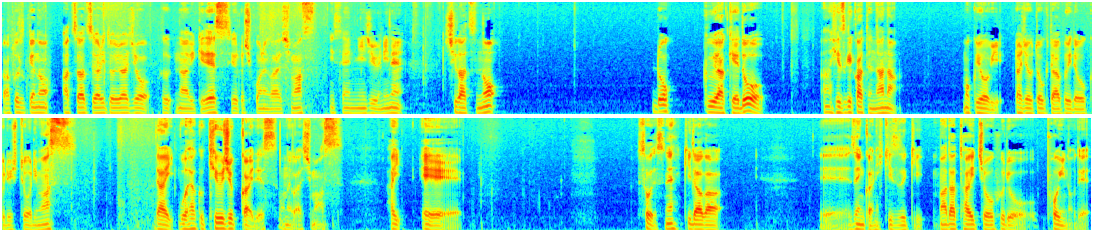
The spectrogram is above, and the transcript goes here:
学付けの熱々やりとりラジオ、ふなびきです。よろしくお願いします。2022年4月の6やけど、日付変わって7、木曜日、ラジオトークとアプリでお送りしております。第590回です。お願いします。はい、えー、そうですね、木田が、えー前回に引き続き、まだ体調不良っぽいので、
